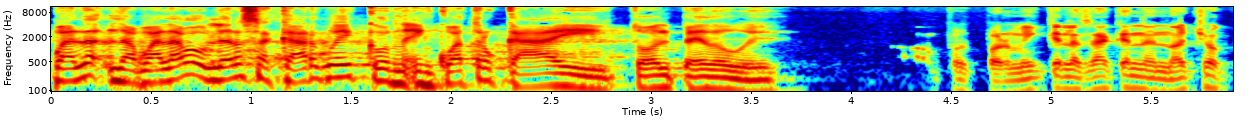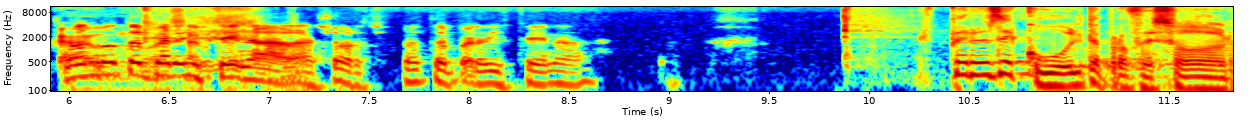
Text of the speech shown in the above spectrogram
la, la van a volver a sacar, güey, con en 4K y todo el pedo, güey. no, Pues por mí que la saquen en 8K. No, no te perdiste nada, George. No te perdiste nada. Pero es de culto, profesor.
